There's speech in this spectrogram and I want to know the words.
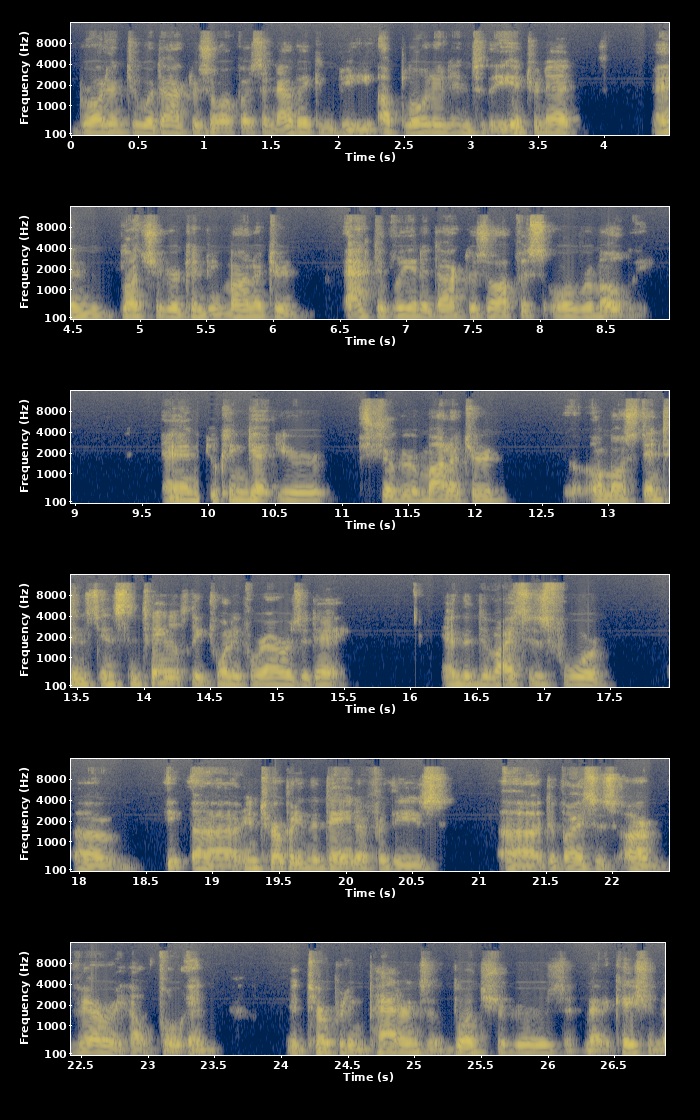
brought into a doctor's office, and now they can be uploaded into the internet and blood sugar can be monitored actively in a doctor's office or remotely. And you can get your sugar monitored almost instantaneously 24 hours a day. And the devices for uh, uh, interpreting the data for these uh, devices are very helpful in interpreting patterns of blood sugars and medication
